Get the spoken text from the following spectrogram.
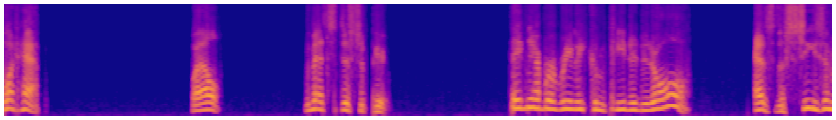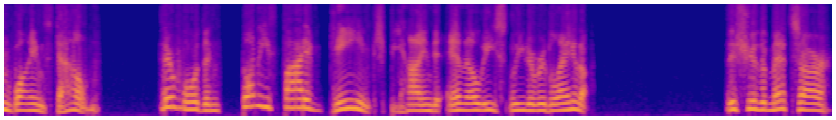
What happened? Well, the Mets disappeared. They never really competed at all. As the season winds down, They're more than 25 games behind NL East leader Atlanta. This year, the Mets are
